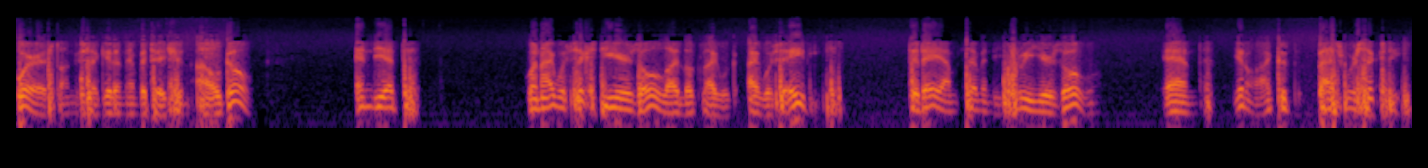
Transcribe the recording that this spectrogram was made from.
where, as long as I get an invitation, I'll go. And yet, when I was 60 years old, I looked like I was 80. Today, I'm 73 years old, and you know I could pass for 60.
